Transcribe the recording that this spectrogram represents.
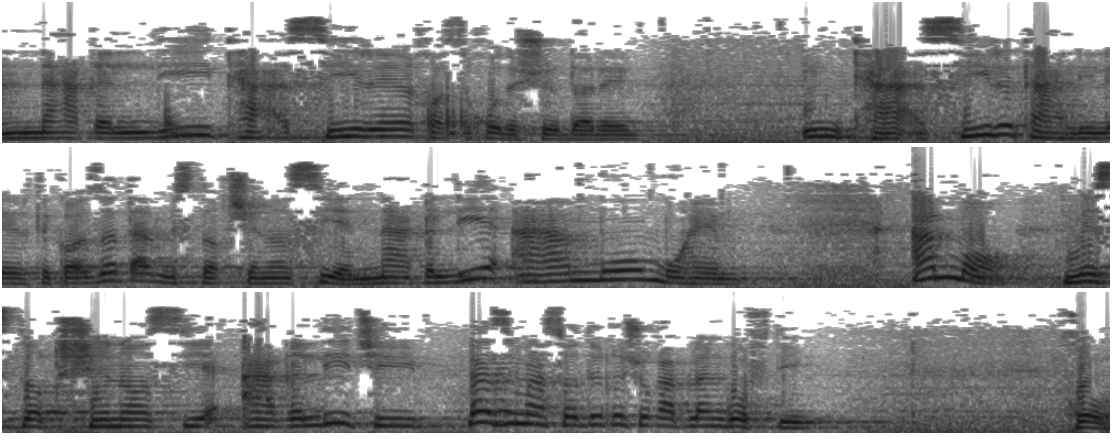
نقلی تأثیر خاص خودش رو داره. این تأثیر تحلیل ارتکازات در مصداق شناسی نقلی اهم و مهم. اما مصداق شناسی عقلی چی؟ بعضی مصادیقش رو قبلا گفتیم. خب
